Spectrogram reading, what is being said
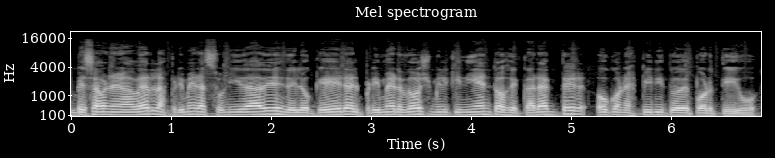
empezaban a ver las primeras unidades de lo que era el primer 2500 de carácter o con espíritu deportivo,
